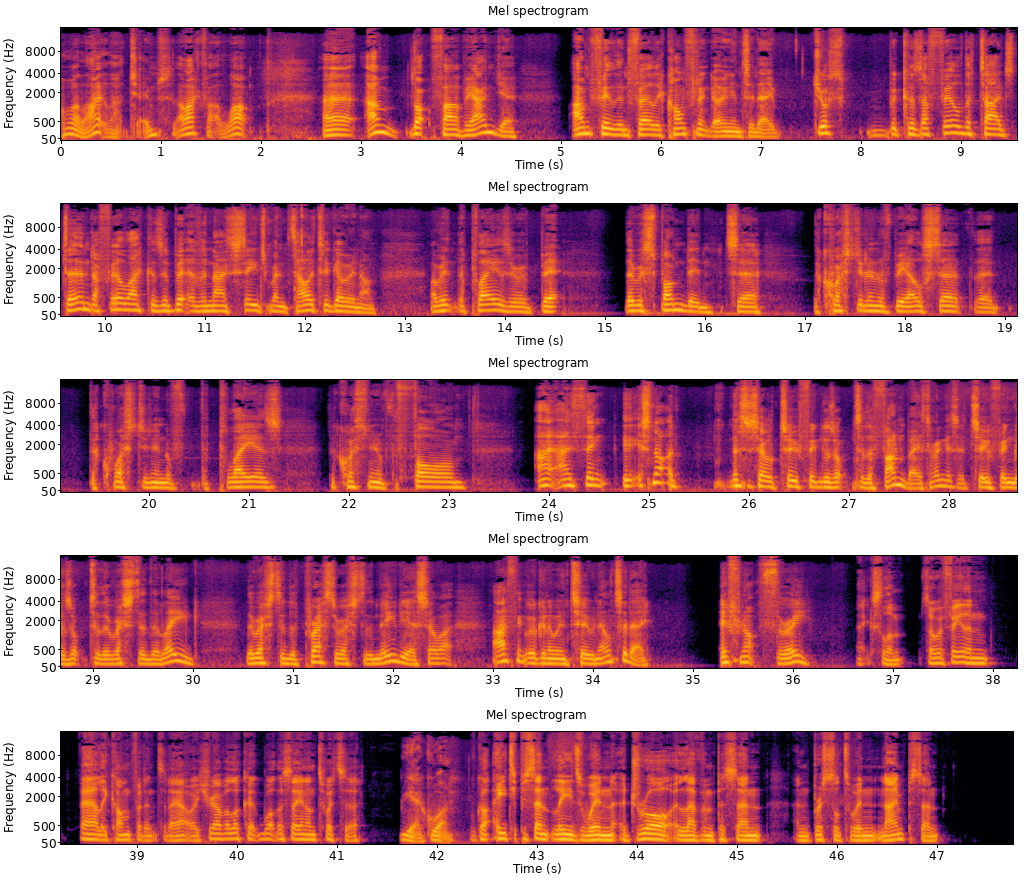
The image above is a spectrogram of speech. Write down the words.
oh, I like that, James. I like that a lot. Uh, I'm not far behind you. I'm feeling fairly confident going in today, just because I feel the tide's turned. I feel like there's a bit of a nice siege mentality going on. I think the players are a bit. They're responding to the questioning of Bielsa, the the questioning of the players, the questioning of the form. I, I think it's not a necessarily two fingers up to the fan base. I think it's a two fingers up to the rest of the league, the rest of the press, the rest of the media. So I, I think we're going to win 2 0 today, if not three. Excellent. So we're feeling fairly confident today, aren't we? Should we have a look at what they're saying on Twitter? Yeah, go on. We've got 80% Leeds win, a draw 11%, and Bristol to win 9%.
